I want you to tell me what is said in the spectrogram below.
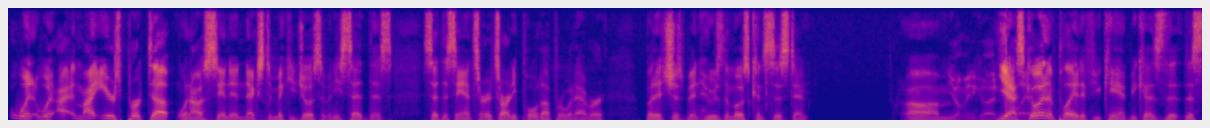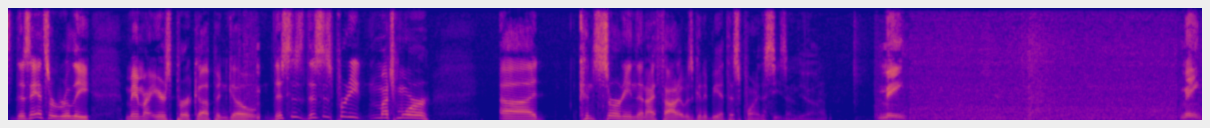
when when I, my ears perked up when I was standing next to Mickey Joseph, and he said this said this answer. It's already pulled up or whatever, but it's just been who's the most consistent. Um, you want me to go ahead? and Yes, play go it? ahead and play it if you can, because th- this this answer really made my ears perk up and go. This is this is pretty much more uh, concerning than I thought it was going to be at this point of the season. yeah. Me. Me.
